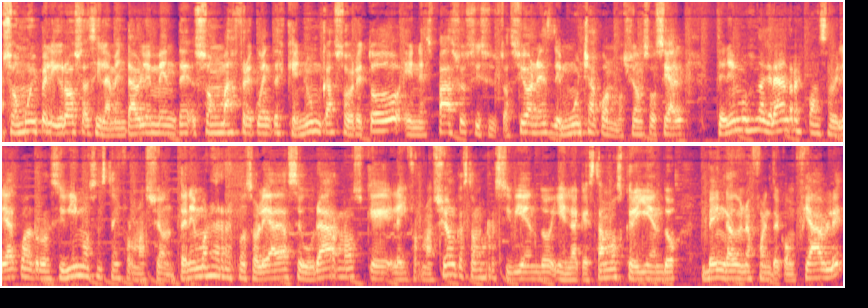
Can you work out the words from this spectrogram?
son muy peligrosas y lamentablemente son más frecuentes que nunca, sobre todo en espacios y situaciones de mucha conmoción social. Tenemos una gran responsabilidad cuando recibimos esta información. Tenemos la responsabilidad de asegurarnos que la información que estamos recibiendo y en la que estamos creyendo venga de una fuente confiable,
